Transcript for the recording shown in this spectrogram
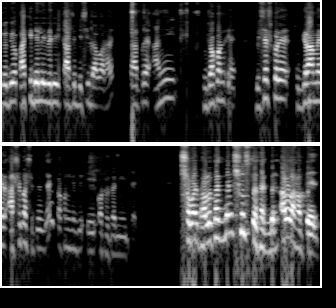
যদিও পাখি ডেলিভারি কাজে বেশি ব্যবহার হয়, তারপরে আমি যখন বিশেষ করে গ্রামের আশেপাশে যাই, তখন কিন্তু এই অটোটা নিয়ে যাই। সবাই ভালো থাকবেন, সুস্থ থাকবেন। আল্লাহ হাফেজ।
